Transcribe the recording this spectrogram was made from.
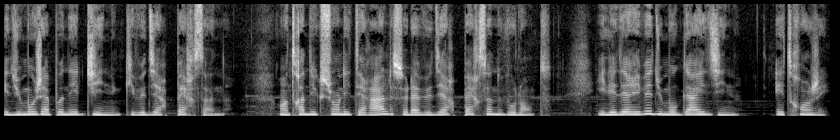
et du mot japonais jin qui veut dire personne. En traduction littérale, cela veut dire personne volante. Il est dérivé du mot gaijin, étranger.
